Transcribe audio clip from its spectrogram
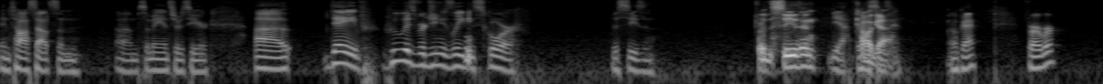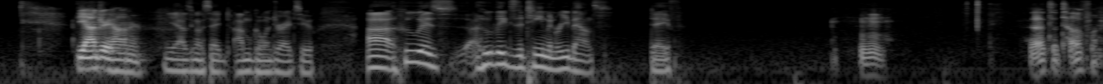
and toss out some um, some answers here. Uh, Dave, who is Virginia's leading scorer this season? For the season? Yeah. Kyle Guy. Okay. Ferber? DeAndre Hunter. Yeah, I was going to say I'm going Dre too. Uh, who is uh, who leads the team in rebounds? Dave. Hmm. That's a tough one.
